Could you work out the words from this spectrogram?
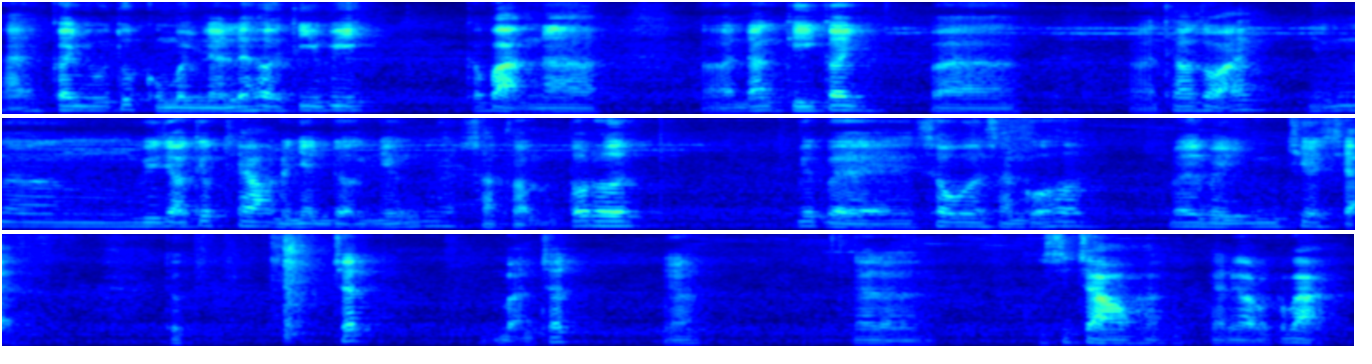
Đấy, kênh YouTube của mình là Lê hơi TV các bạn uh, đăng ký kênh và à, theo dõi những video tiếp theo để nhận được những sản phẩm tốt hơn biết về sâu hơn sàn gỗ hơn. Đây mình chia sẻ thực chất bản chất nhé đây là xin chào hẹn gặp lại các bạn.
